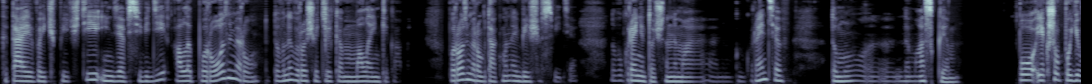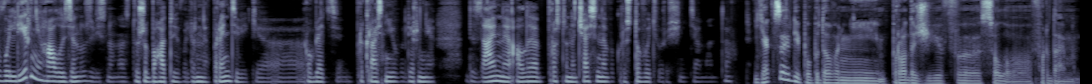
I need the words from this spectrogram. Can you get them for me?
Китай в HPHT, Індія в CVD, але по розміру, тобто вони вирощують тільки маленькі камені. По розміру, так, ми найбільше в світі. Ну, В Україні точно немає е, конкурентів, тому нема з ким. По якщо по ювелірній галузі, ну звісно, у нас дуже багато ювелірних брендів, які е, роблять прекрасні ювелірні дизайни, але просто на часі не використовують вирощені діаманти. Як взагалі побудовані продажі в Solo for Diamond?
